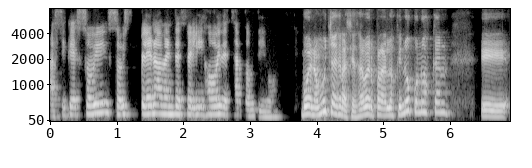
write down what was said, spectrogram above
Así que soy, soy plenamente feliz hoy de estar contigo. Bueno, muchas gracias. A ver, para los que no conozcan eh,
